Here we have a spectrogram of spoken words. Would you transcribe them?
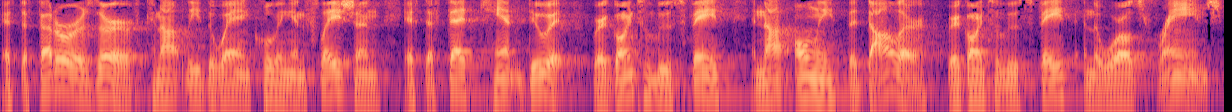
if the Federal Reserve cannot lead the way in cooling inflation, if the Fed can't do it, we're going to lose faith in not only the dollar, dollar, we're going to lose faith in the world's range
